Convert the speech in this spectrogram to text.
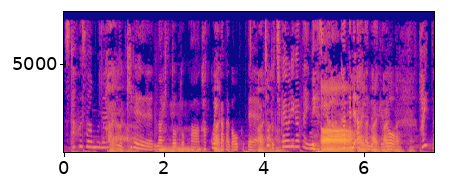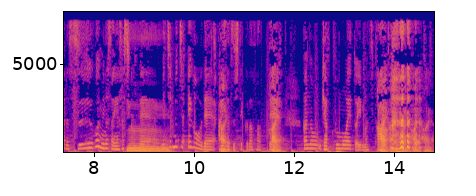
スタッフさんもね、はいはいはい。あの、綺麗な人とか、かっこいい方が多くて、はいはいちょっと近寄りがたいイメージが勝手にあったんですけどはいはいはいはい、入ったらすごい皆さん優しくて、うん。めちゃめちゃ笑顔で挨拶してくださって、はいあの、ギャップ萌えと言いますか、はいはいはい。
